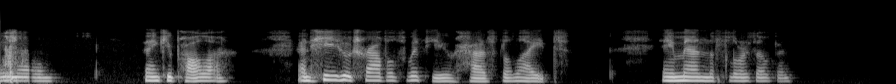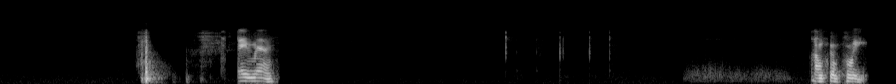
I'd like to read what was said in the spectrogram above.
Amen. Thank you, Paula. And he who travels with you has the light. Amen. The floor is open. Amen. I'm complete.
